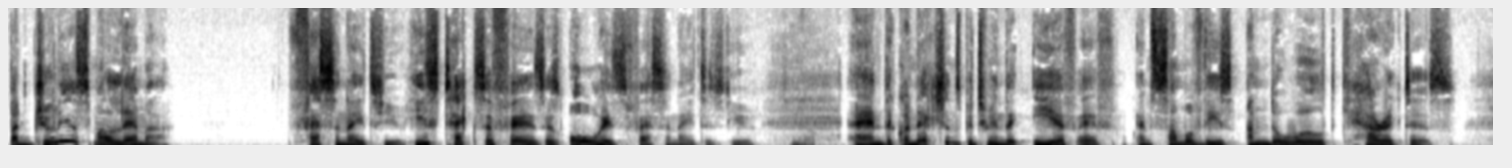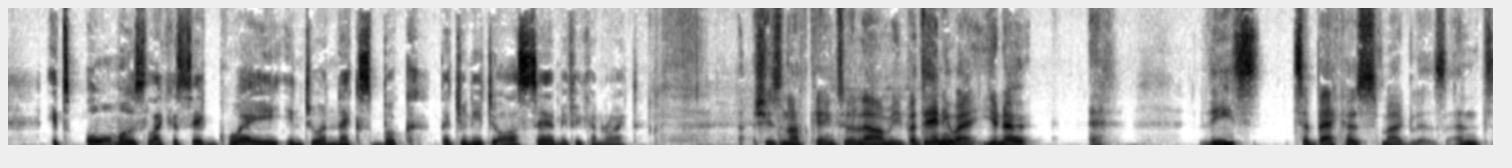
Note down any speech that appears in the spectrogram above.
But Julius Malema fascinates you. His tax affairs has always fascinated you. Yeah. And the connections between the EFF and some of these underworld characters, it's almost like a segue into a next book that you need to ask Sam if you can write. She's not going to allow me. But anyway, you know, these tobacco smugglers, and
